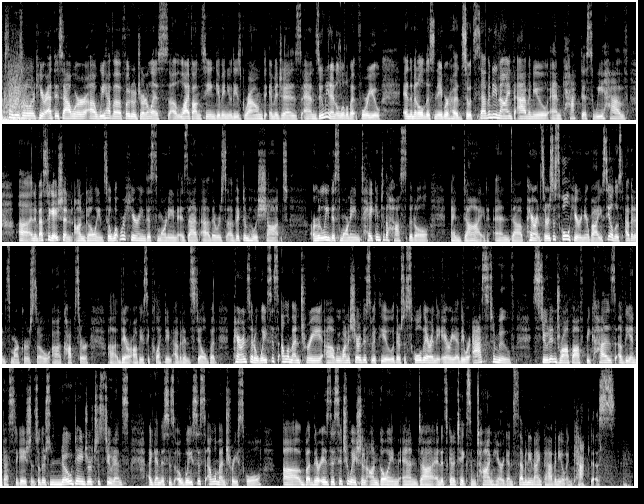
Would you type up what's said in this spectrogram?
Fox 10 News Alert here at this hour. Uh, we have a photojournalist uh, live on scene giving you these ground images and zooming in a little bit for you in the middle of this neighborhood. So it's 79th Avenue and Cactus. We have uh, an investigation ongoing. So what we're hearing this morning is that uh, there was a victim who was shot early this morning, taken to the hospital and died. And uh, parents, there's a school here nearby. You see all those evidence markers, so uh, cops are uh, there obviously collecting evidence still. But parents at Oasis Elementary, uh, we want to share this with you. There's a school there in the area. They were asked to move student drop off because of the investigation. So there's no danger to students. Again, this is Oasis Elementary School. Uh, but there is this situation ongoing, and uh, and it's going to take some time here. Again, 79th Avenue and Cactus.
